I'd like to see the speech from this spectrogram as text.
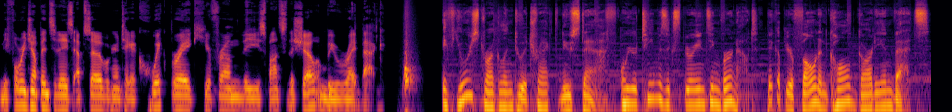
Before we jump into today's episode, we're going to take a quick break, hear from the sponsor of the show, and we'll be right back. If you're struggling to attract new staff or your team is experiencing burnout, pick up your phone and call Guardian Vets.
